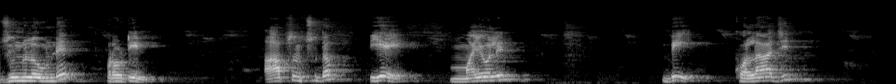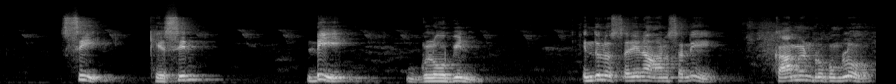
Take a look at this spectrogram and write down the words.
జున్నులో ఉండే ప్రోటీన్. ఆప్షన్ చూద్దాం. A. Myosin. B. Collagen C casein D globin. ఇందులో సరైన ఆన్సర్ని కామెంట్ రూపంలో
